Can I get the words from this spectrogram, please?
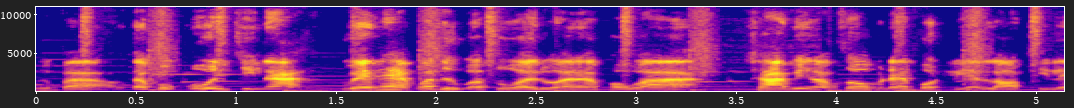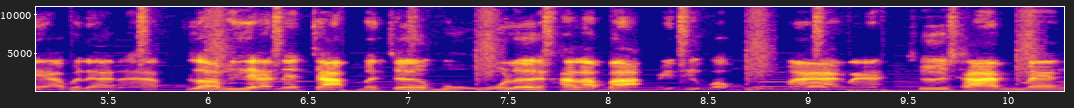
หรือเปล่า แต่ผมพูดจริงๆนะเวสแฮมก็ถือว่าซวยด้วยนะ เพราะว่าชาบิอลองโซมันได้บทเรียนรอบที่แล้วไปแล้วนะครับ รอบที่แล้วเนี่ยจับมาเจอหมูเลยคาราบากนี่ถือว่าหมูมากนะ ชื่อชั้นแม่ง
